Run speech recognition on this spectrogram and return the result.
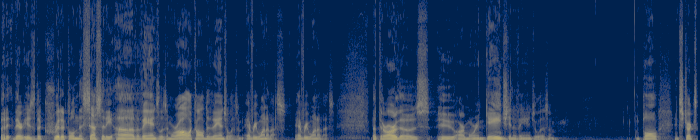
But it, there is the critical necessity of evangelism. We're all called to evangelism, every one of us, every one of us. But there are those who are more engaged in evangelism. And Paul instructs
